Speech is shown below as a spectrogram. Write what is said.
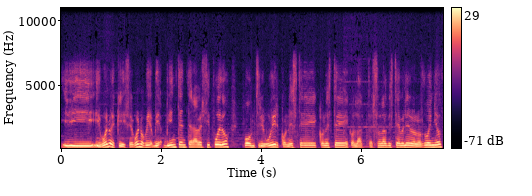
y, bueno, y que dice, bueno, voy, a intentar a ver si puedo contribuir con este, con este, con las personas de este velero, los dueños,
